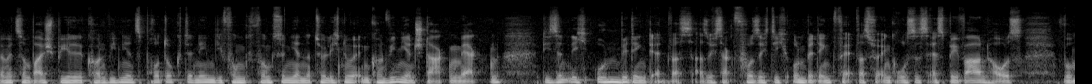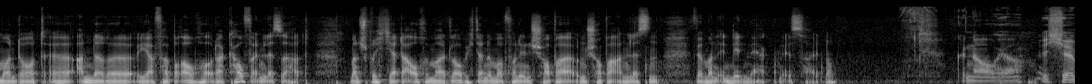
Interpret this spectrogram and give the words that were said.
Wenn wir zum Beispiel Convenience-Produkte nehmen, die fun funktionieren natürlich nur in convenience-starken Märkten. Die sind nicht unbedingt etwas, also ich sage vorsichtig unbedingt für etwas für ein großes SB-Warenhaus, wo man dort äh, andere ja, Verbraucher- oder Kaufanlässe hat. Man spricht ja da auch immer, glaube ich, dann immer von den Shopper- und Shopper-Anlässen, wenn man in den Märkten ist halt. Ne? Genau, ja. Ich äh,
